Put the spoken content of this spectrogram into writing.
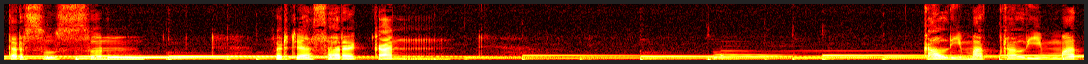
tersusun berdasarkan kalimat-kalimat,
